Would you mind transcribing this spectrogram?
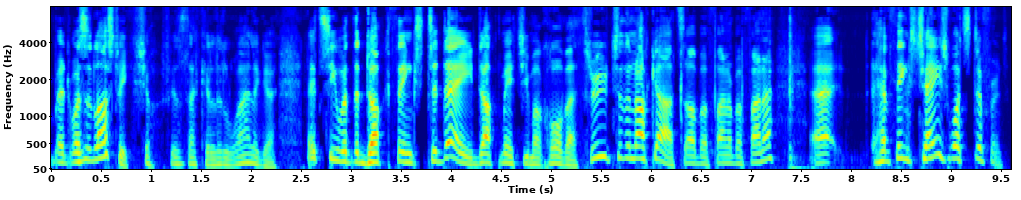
but was it last week? Sure, feels like a little while ago. Let's see what the doc thinks today. Doc Metji Makgoba through to the knockouts of Bafana Bafana. Uh, have things changed? What's different?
